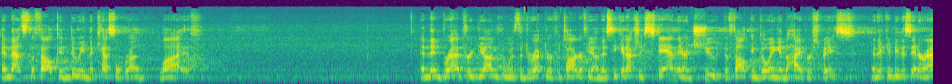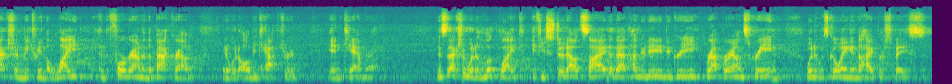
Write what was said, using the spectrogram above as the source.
And that's the Falcon doing the Kessel Run live. And then Bradford Young, who was the director of photography on this, he could actually stand there and shoot the Falcon going into hyperspace. And there could be this interaction between the light and the foreground and the background, and it would all be captured in camera. This is actually what it looked like if you stood outside of that 180 degree wraparound screen when it was going into hyperspace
